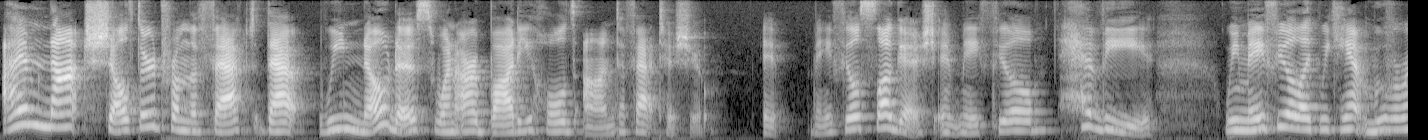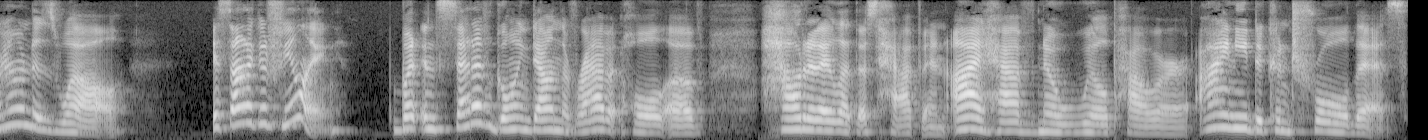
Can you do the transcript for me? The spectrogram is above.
I am not sheltered from the fact that we notice when our body holds on to fat tissue. It may feel sluggish, it may feel heavy, we may feel like we can't move around as well. It's not a good feeling. But instead of going down the rabbit hole of, how did I let this happen? I have no willpower. I need to control this.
